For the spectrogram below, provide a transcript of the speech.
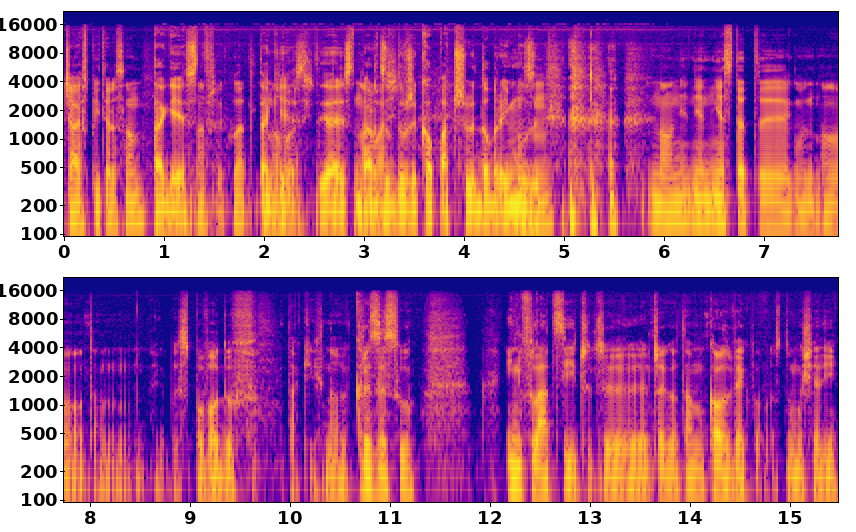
Giles Peterson Tak jest. na przykład. Tak No jest. właśnie. Jest No bardzo właśnie. duży kopacz dobrej muzyki. Mhm. No ni ni niestety jakby, no, tam jakby z powodów takich no, kryzysu, inflacji czy, czy czego tamkolwiek po prostu musieli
